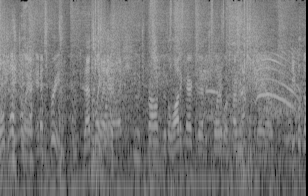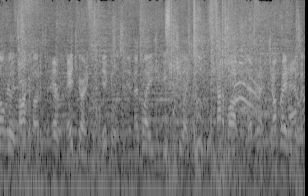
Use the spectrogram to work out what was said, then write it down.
hold the neutral air, and it's free. That's like one of the huge problems with a lot of characters that have exploitable coverage in KO. People don't really talk about it. Edge guarding is ridiculous, and that's why she be she like kind of bots. That's gonna jump right into it.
